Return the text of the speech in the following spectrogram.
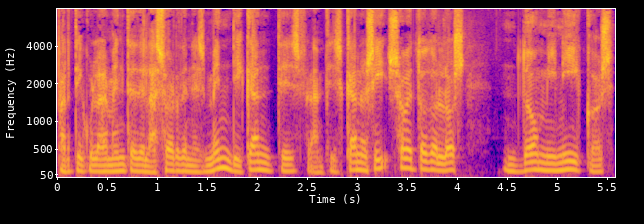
particularmente de las órdenes mendicantes, franciscanos y sobre todo los dominicos.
